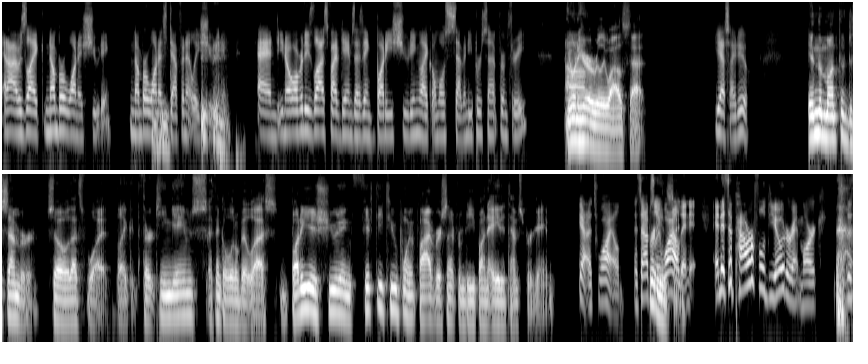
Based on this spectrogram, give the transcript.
And I was like, number one is shooting. Number one mm-hmm. is definitely shooting. And, you know, over these last five games, I think Buddy's shooting like almost 70% from three. You want to hear a um, really wild stat? Yes, I do in the month of December, so that's what, like 13 games, I think a little bit less. Buddy is shooting 52.5% from deep on eight attempts per game. Yeah, it's wild. It's absolutely wild. And and it's a powerful deodorant, Mark. The,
